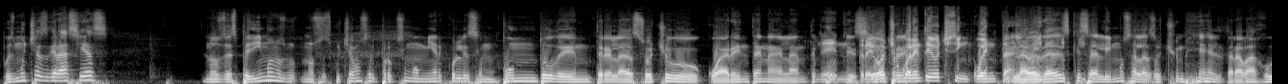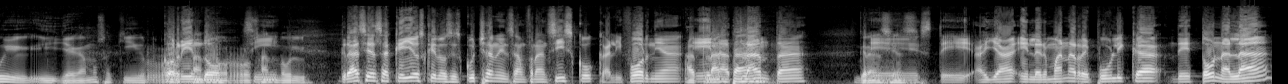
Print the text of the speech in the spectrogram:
Pues muchas gracias. Nos despedimos, nos, nos escuchamos el próximo miércoles en punto de entre las 8.40 en adelante. porque Entre siempre- 8.40 y 8.50. La verdad es que salimos a las ocho y media del trabajo y, y llegamos aquí corriendo. rozando, sí. el- Gracias a aquellos que nos escuchan en San Francisco, California, en Atlanta. Gracias. Este, allá en la hermana república de Tonalá.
